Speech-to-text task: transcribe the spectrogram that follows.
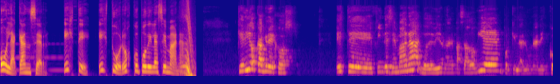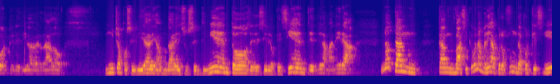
Hola cáncer, este es tu horóscopo de la semana. Queridos cangrejos, este fin de semana lo debieron haber pasado bien porque la luna en Escorpio les iba a haber dado mucha posibilidad de ahondar en sus sentimientos, de decir lo que sienten, de una manera no tan, tan básica, de una manera profunda, porque si,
